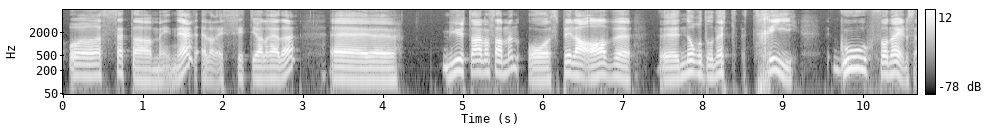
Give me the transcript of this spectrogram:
og sette meg ned, eller jeg sitter jo allerede, uh, mute alle sammen og spille av uh, Nordre Nytt 3. God fornøyelse.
